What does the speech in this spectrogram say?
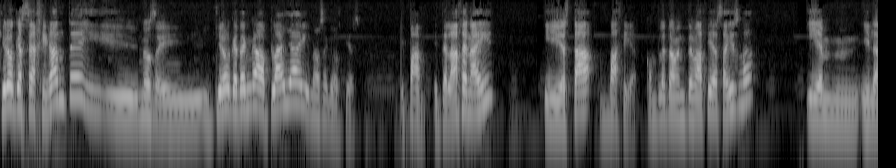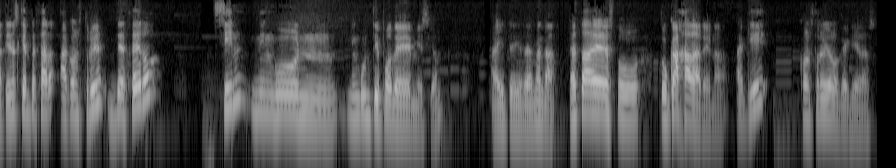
quiero que sea gigante y no sé, y quiero que tenga playa y no sé qué hostias. Y pam, y te la hacen ahí y está vacía, completamente vacía esa isla y, en, y la tienes que empezar a construir de cero sin ningún, ningún tipo de misión. Ahí te dicen, venga, esta es tu, tu caja de arena. Aquí construye lo que quieras.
